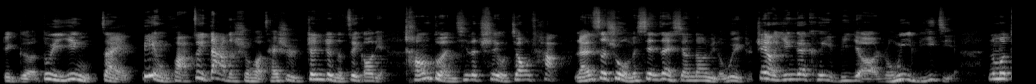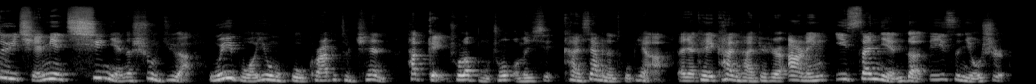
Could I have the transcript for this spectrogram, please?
这个对应在变化最大的时候才是真正的最高点。长短期的持有交叉，蓝色是我们现在相当于的位置，这样应该可以比较容易理解。那么对于前面七年的数据啊，微博用户 Crypto Chain 它给出了补充。我们先看下面的图片啊，大家可以看看，这是二零一三年的第一次牛市，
